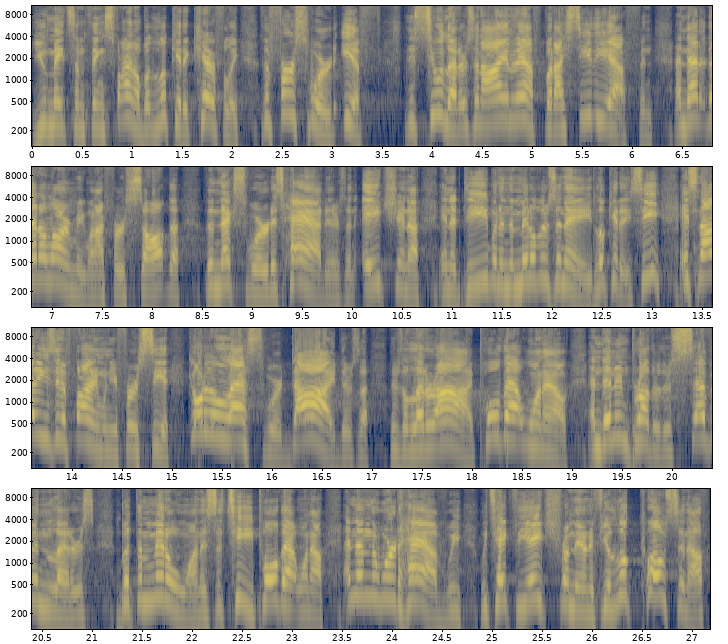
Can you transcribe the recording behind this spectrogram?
you made some things final, but look at it carefully. The first word, if, there's two letters, an I and an F, but I see the F, and, and that, that alarmed me when I first saw it. The, the next word is had. There's an H and a, and a D, but in the middle there's an A. Look at it. See, it's not easy to find when you first see it. Go to the last word, died. There's a, there's a letter I. Pull that one out. And then in brother, there's seven letters, but the middle one is the T. Pull that one out. And then the word have. We, we take the H from there, and if you look close enough,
